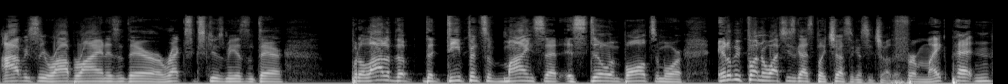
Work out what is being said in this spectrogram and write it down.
obviously Rob Ryan isn't there, or Rex, excuse me, isn't there. But a lot of the, the defensive mindset is still in Baltimore. It'll be fun to watch these guys play chess against each other. For Mike Pettine,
